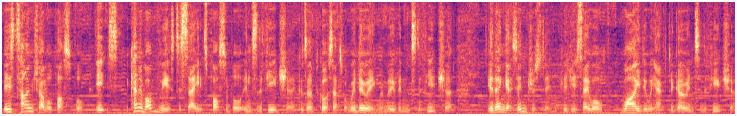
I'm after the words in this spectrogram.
Is time travel possible? It's kind of obvious to say it's possible into the future because of course that's what we're doing, we're moving into the future. It then gets interesting because you say, well, why do we have to go into the future?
